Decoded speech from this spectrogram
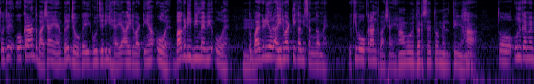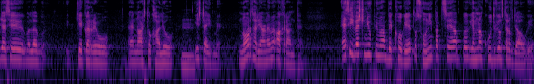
तो जो ओक्रांत भाषाएँ हैं ब्रिज हो गई गुजरी है या अहिरवाटी यहाँ ओ है बागड़ी बी में भी ओ है। तो हम्म। बागड़ी और अहिरवाटी का भी संगम है क्योंकि वो ओक्रांत भाषाएँ हैं। हाँ वो उधर से तो मिलती है हाँ तो उनका में जैसे मतलब के कर रहे हो नाच तो खा लो हम्म, इस टाइप में। नॉर्थ हरियाणा में आक्रांत है। ऐसे ही वेस्टर्न यूपी में आप देखोगे तो सोनीपत से आप यमुना कूद के उस तरफ़ जाओगे।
